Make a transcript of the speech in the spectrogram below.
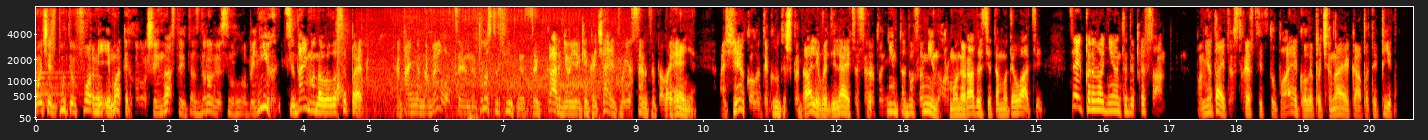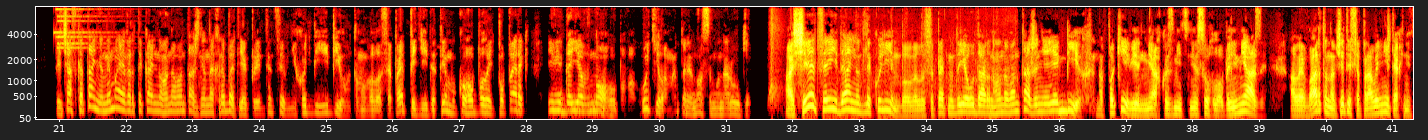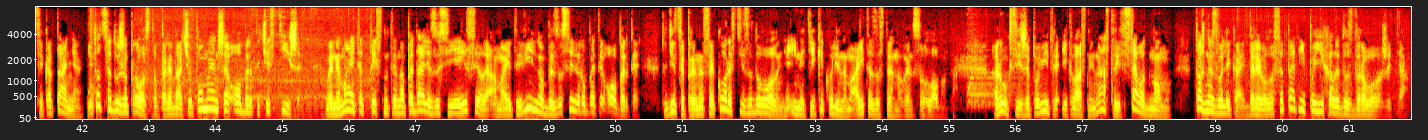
Хочеш бути в формі і мати хороший настрій та здорові суглоби ніг? Сідаймо на велосипед. Катання на вело це не просто фітнес, це кардіо, яке качає твоє серце та легені. А ще, коли ти крутиш педалі, виділяється серотонін та дофамін, гормони радості та мотивації. Це як природній антидепресант. Пам'ятайте, стрес відступає, коли починає капати піт. Під час катання немає вертикального навантаження на хребет, як при інтенсивній ходьбі і бігу, тому велосипед підійде тим, у кого болить поперек, і віддає в ногу, бо вагу тіла ми переносимо на руки. А ще це ідеально для колін, бо велосипед не дає ударного навантаження як біг. Навпаки, він м'яко зміцнює суглоби і м'язи. Але варто навчитися правильній техніці катання. І тут все дуже просто: передачу поменше, оберти частіше. Ви не маєте тиснути на педалі з усієї сили, а маєте вільно, без зусиль робити оберти. Тоді це принесе користь і задоволення і не тільки колінам, а й та застигновим суглобом. Рух, свіже повітря і класний настрій все в одному. Тож не зволікай, бери велосипед і поїхали до здорового життя.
